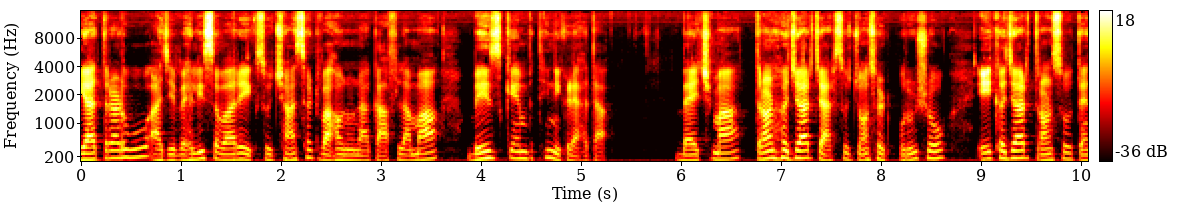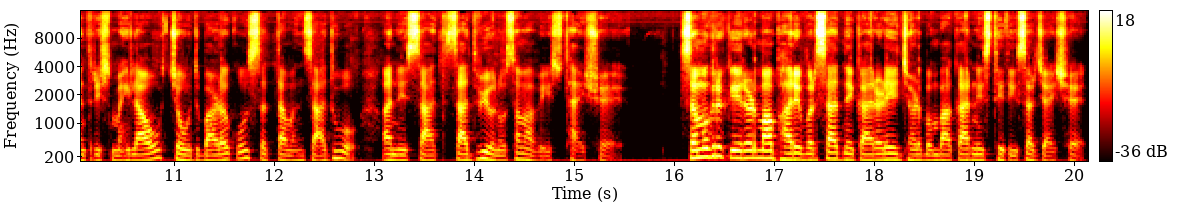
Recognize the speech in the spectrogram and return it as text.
યાત્રાળુઓ આજે વહેલી સવારે એકસો છાસઠ વાહનોના કાફલામાં બેઝ કેમ્પથી નીકળ્યા હતા. બેચમાં ત્રણ હજાર ચારસો ચોસઠ પુરુષો, એક હજાર ત્રણસો તેત્રીસ મહિલાઓ, ચૌદ બાળકો, સત્તાવન સાધુઓ અને સાત સાધ્વીઓનો સમાવેશ થાય છે. સમગ્ર કેરળમાં ભારે વરસાદને કારણે જળબંબાકારની સ્થિતિ સર્જાઈ છે.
